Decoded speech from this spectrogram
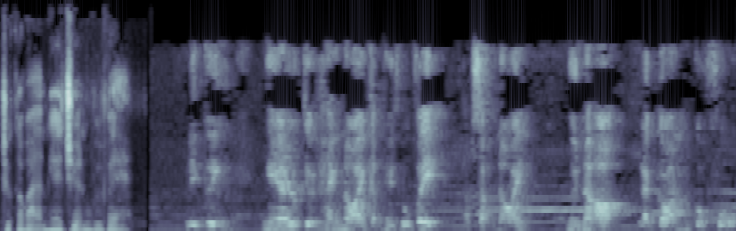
Chúc các bạn nghe chuyện vui vẻ. Lý Quỳnh nghe Lục Tiểu Thanh nói cảm thấy thú vị, thấp giọng nói, người nọ là con của phủ,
